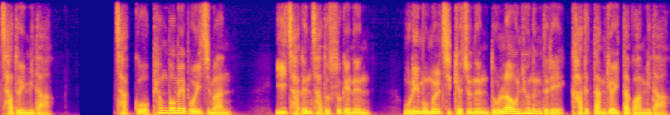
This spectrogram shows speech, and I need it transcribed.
자두입니다. 작고 평범해 보이지만 이 작은 자두 속에는 우리 몸을 지켜주는 놀라운 효능들이 가득 담겨 있다고 합니다.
